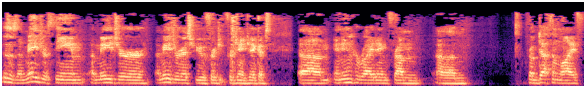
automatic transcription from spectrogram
this is a major theme, a major a major issue for for Jane Jacobs. Um, and in her writing from um, from Death and Life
